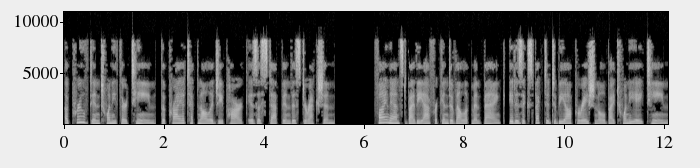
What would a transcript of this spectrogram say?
Approved in 2013, the Praia Technology Park is a step in this direction. Financed by the African Development Bank, it is expected to be operational by 2018.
